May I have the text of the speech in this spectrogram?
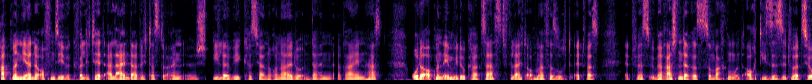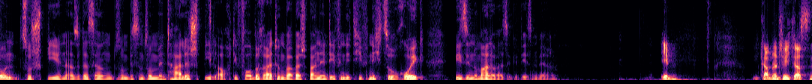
hat man ja eine offensive Qualität allein dadurch, dass du einen Spieler wie Cristiano Ronaldo in deinen Reihen hast. Oder ob man eben, wie du gerade sagst, vielleicht auch mal versucht, etwas, etwas Überraschenderes zu machen und auch diese Situation zu spielen. Also das ist ja so ein bisschen so ein mentales Spiel auch. Die Vorbereitung war bei Spanien definitiv nicht so ruhig, wie sie normalerweise gewesen wäre. Eben. Ich glaube natürlich, du hast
